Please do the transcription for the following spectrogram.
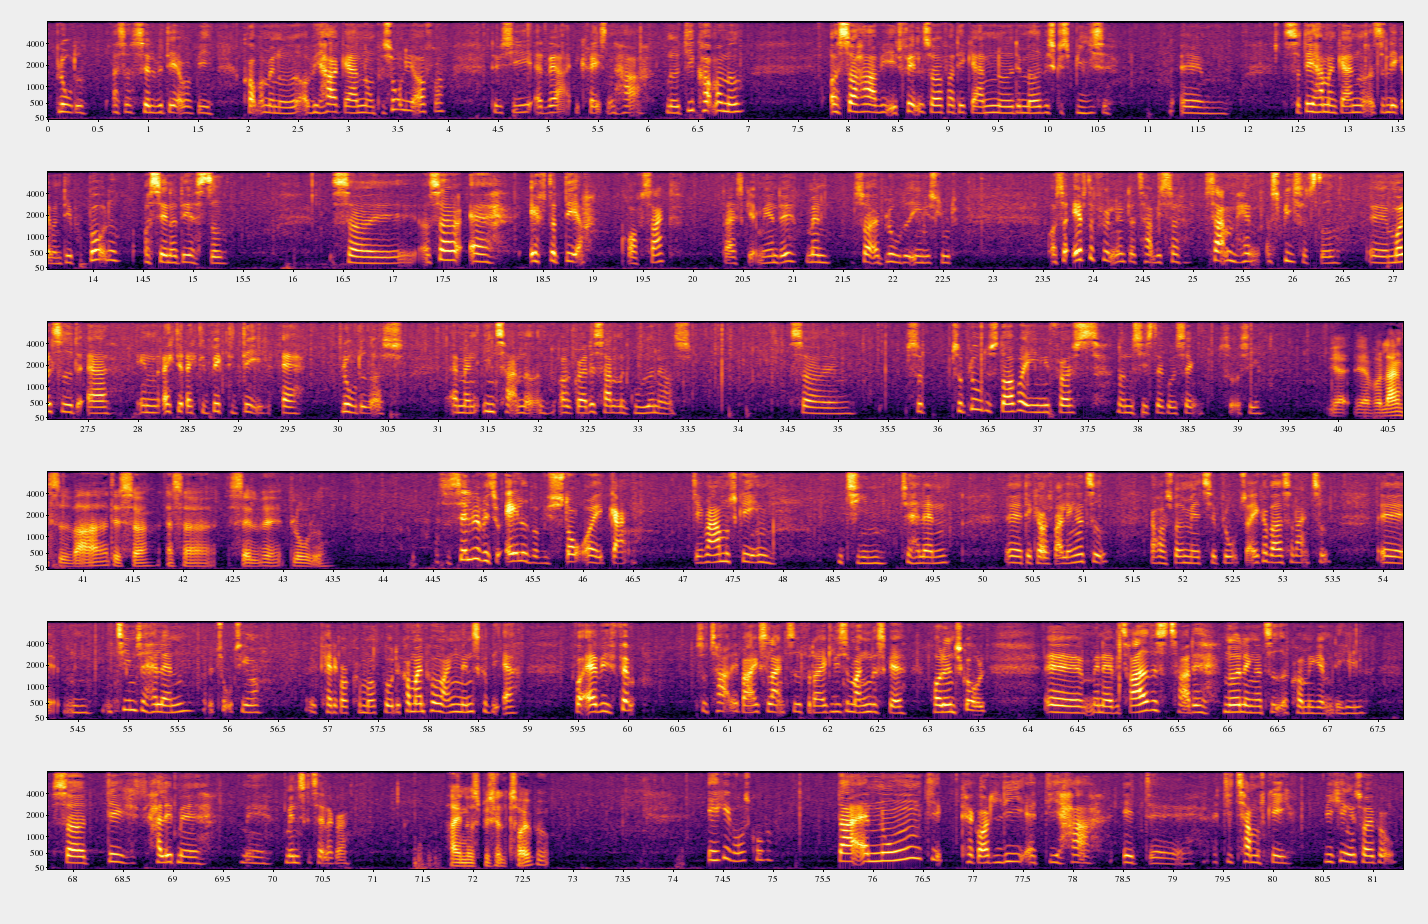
Blodet. Altså selve der, hvor vi kommer med noget. Og vi har gerne nogle personlige ofre. Det vil sige, at hver i kredsen har noget, de kommer med. Og så har vi et fælles offer, og det er gerne noget af det mad, vi skal spise. Øhm, så det har man gerne med, og så lægger man det på bålet og sender det afsted. Så, øh, og så er efter der, groft sagt, der sker mere end det, men så er blodet egentlig slut. Og så efterfølgende, der tager vi så sammen hen og spiser et sted. Øh, måltidet er en rigtig, rigtig vigtig del af blodet også. At man indtager maden og gør det sammen med guderne også. Så, øh, så, så blodet stopper egentlig først, når den sidste er gået i seng, så at sige. Ja, ja, hvor lang tid varer det så? Altså selve blodet? Altså selve ritualet, hvor vi står og er i gang, det var måske en, en time til halvanden. Øh, det kan også være længere tid. Jeg har også været med til blod, så ikke har været så lang tid. Øh, en time til halvanden, øh, to timer, øh, kan det godt komme op på. Det kommer an på, hvor mange mennesker vi er. For er vi fem, så tager det bare ikke så lang tid, for der er ikke lige så mange, der skal holde en skål. Øh, men er vi 30, så tager det noget længere tid at komme igennem det hele. Så det har lidt med, med mennesketal at gøre. Har I noget specielt tøj på? Ikke i vores gruppe. Der er nogen, de kan godt lide, at de har et, øh, at de tager måske vikingetøj på.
